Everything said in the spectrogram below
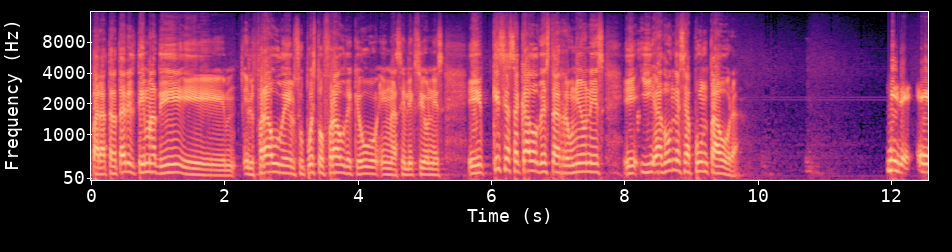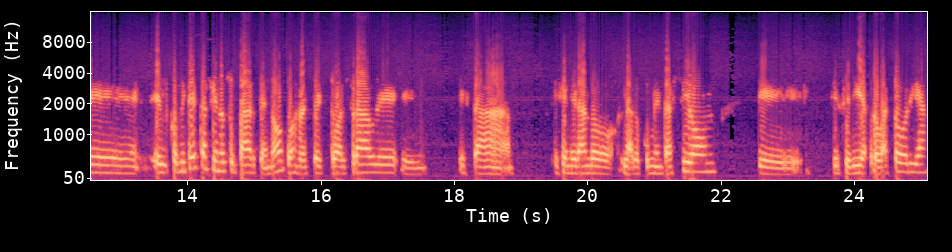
para tratar el tema de el fraude, el supuesto fraude que hubo en las elecciones. ¿Qué se ha sacado de estas reuniones y a dónde se apunta ahora? Mire, eh, el comité está haciendo su parte, ¿no? Con respecto al fraude, eh, está generando la documentación que sería probatoria.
